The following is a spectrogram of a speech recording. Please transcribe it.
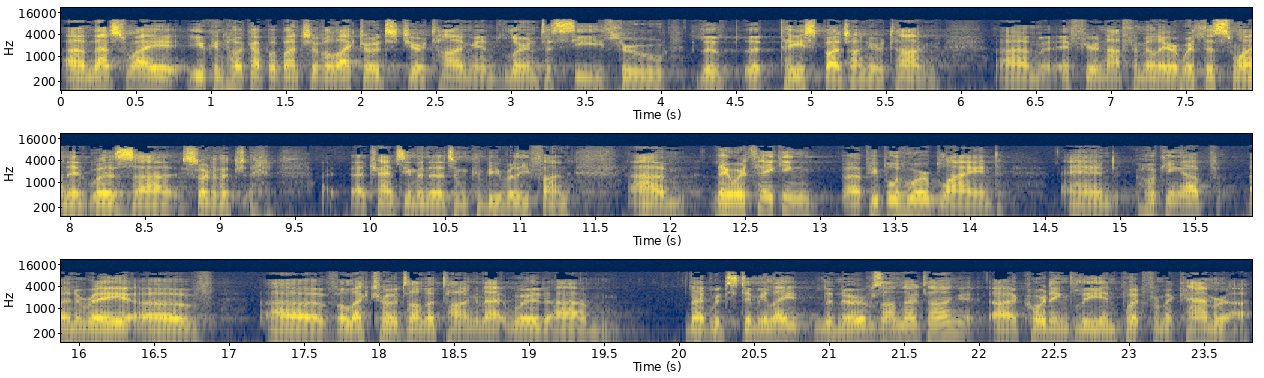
Um, that's why you can hook up a bunch of electrodes to your tongue and learn to see through the, the taste buds on your tongue. Um, if you're not familiar with this one, it was uh, sort of a, a transhumanism can be really fun. Um, they were taking uh, people who were blind and hooking up an array of, of electrodes on the tongue that would, um, that would stimulate the nerves on their tongue uh, according to the input from a camera.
